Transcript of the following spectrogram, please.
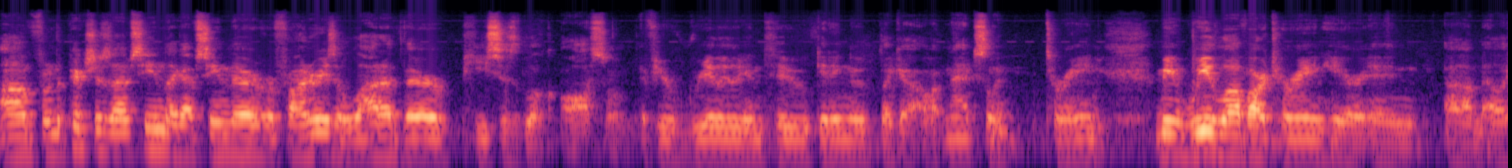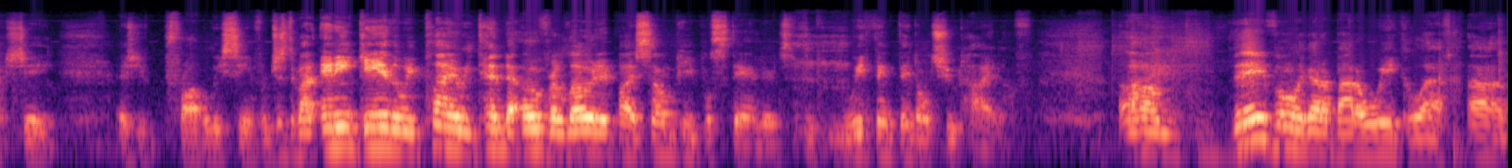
Um, from the pictures I've seen, like I've seen their refineries, a lot of their pieces look awesome. If you're really into getting a, like a, an excellent terrain, I mean, we love our terrain here in um, LXG. As you've probably seen from just about any game that we play, we tend to overload it by some people's standards. We think they don't shoot high enough. Um, they've only got about a week left. Uh,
